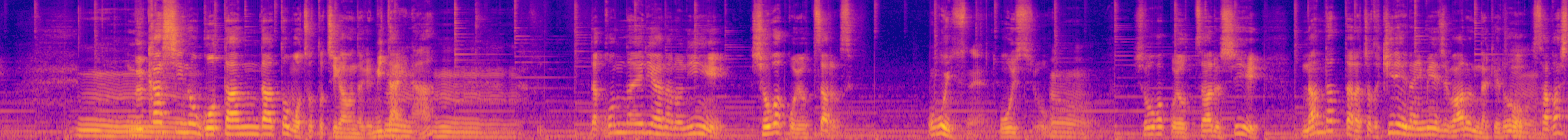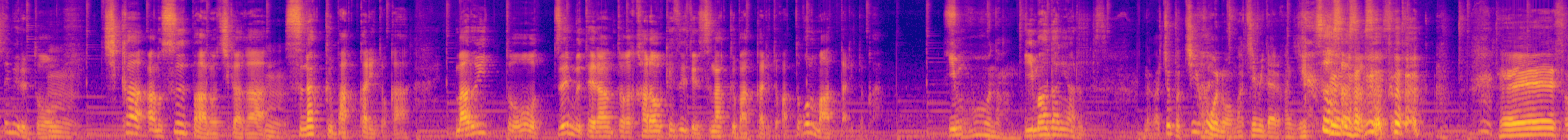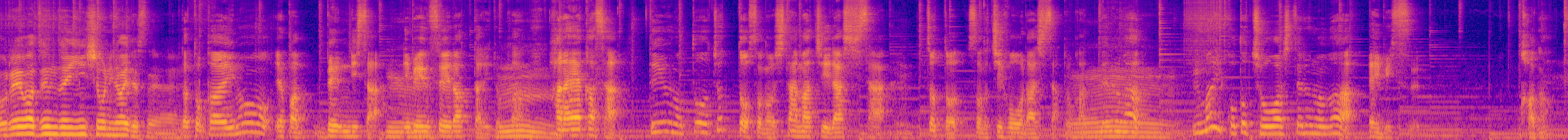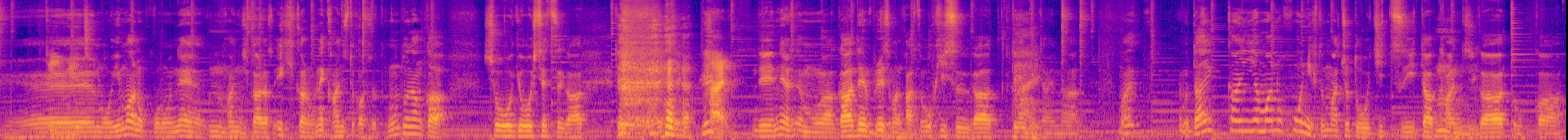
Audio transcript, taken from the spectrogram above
ううん。昔の五反田ともちょっと違うんだけどみたいな、だこんなエリアなのに小学校4つあるんですよ。うん多いですね。多いですよ、うん。小学校4つあるしなんだったらちょっと綺麗なイメージもあるんだけど、うん。探してみると、うん。地下あのスーパーの地下がうん。スナックばっかりとか、丸一棟を全部テナントがカラオケついてるスナックばっかりとかところもあったりとか。いまだ。にあるんですなんかちょっと地方の街みたいな感じ、そうそうそうそう へえそれは全然印象にないですね。だ都会のやっぱ便利さ、うん。利便性だったりとか、うん。華やかさっていうのとちょっとその下町らしさちょっとその地方らしさとかっていうのがん。うまいこと調和してるのが恵比寿かな。へイメージ。えもう今のこのねうん。感じから、駅からのね感じとかすると本当なんか商業施設があって。はい。でねもうガーデンプレイスまでオフィスがあってみはい。たいな、まあでも代官山の方に行くとまあちょっと落ち着いた感じがとか、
